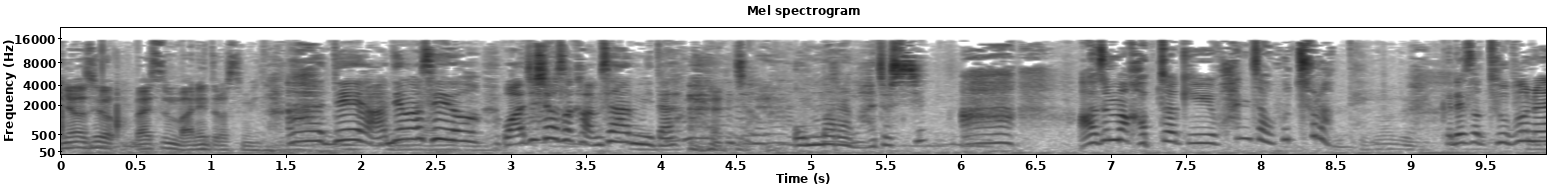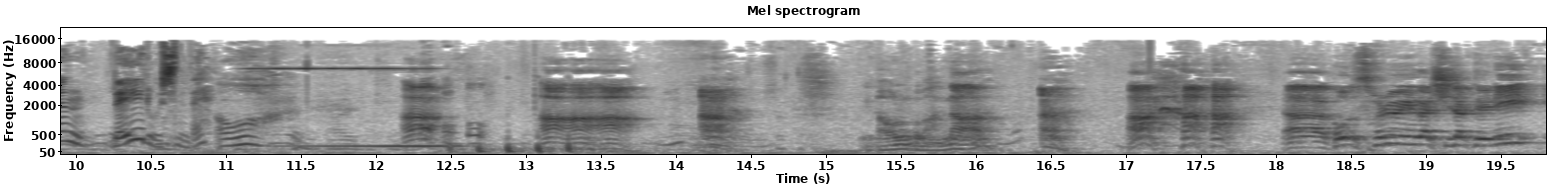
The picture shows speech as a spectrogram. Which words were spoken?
안녕하세요. 말씀 많이 들었습니다. 아, 네, 안녕하세요. 와주셔서 감사합니다. 저, 엄마랑 아저씨? 아, 아줌마 갑자기 환자 호출한대. 그래서 두 분은 내일 오신대. 어. 아, 어, 어. 아, 아, 아, 아. 나오는 거 맞나? 아, 아, 아, 곧 설명회가 시작되니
